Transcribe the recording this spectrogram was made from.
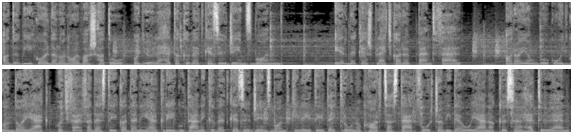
A dögik oldalon olvasható, hogy ő lehet a következő James Bond. Érdekes plegyka röppent fel. A rajongók úgy gondolják, hogy felfedezték a Daniel Craig utáni következő James Bond kilétét egy trónok harca sztár furcsa videójának köszönhetően.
